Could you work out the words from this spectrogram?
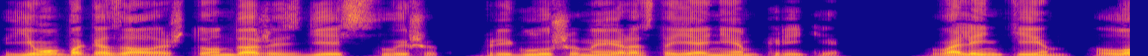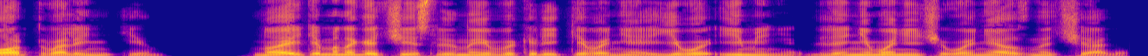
Ему показалось, что он даже здесь слышит приглушенные расстоянием крики. «Валентин! Лорд Валентин!» Но эти многочисленные выкрикивания его имени для него ничего не означали,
